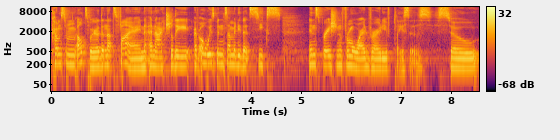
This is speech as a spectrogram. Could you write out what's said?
comes from elsewhere, then that's fine. And actually, I've always been somebody that seeks inspiration from a wide variety of places. So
